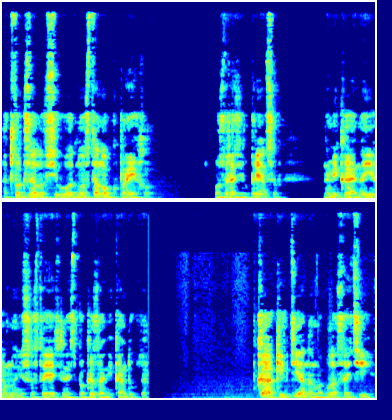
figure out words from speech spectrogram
от вокзала всего одну остановку проехал, возразил Брянцев, намекая на явную несостоятельность показаний кондуктора. Как и где она могла сойти?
